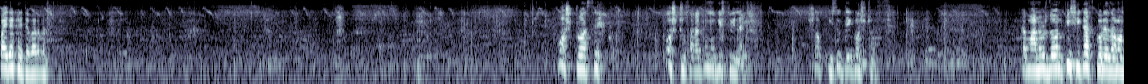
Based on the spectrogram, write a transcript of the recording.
পাইরে খাইতে পারবেন। কষ্ট আছে। কষ্ট ছাড়া কোনো কিছুই নাই। সব কিছুতেই কষ্ট আছে। একটা মানুষ যখন কৃষিকাজ করে, যেমন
